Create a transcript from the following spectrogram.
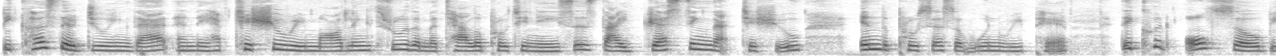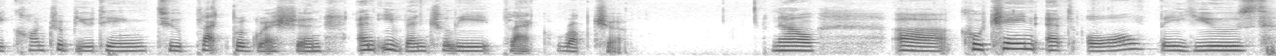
because they're doing that and they have tissue remodeling through the metalloproteinases, digesting that tissue in the process of wound repair, they could also be contributing to plaque progression and eventually plaque rupture. Now, uh, Cochain et al., they used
